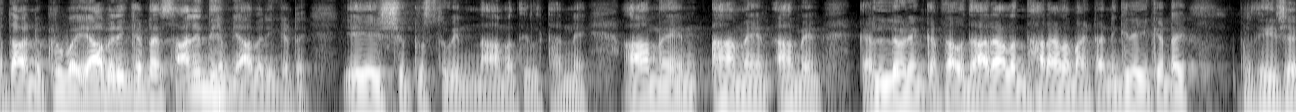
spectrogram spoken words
കഥാവിന്റെ കൃപ വ്യാപരിക്കട്ടെ സാന്നിധ്യം വ്യാപരിക്കട്ടെ. യേശു ക്രിസ്തുവിൻ നാമത്തിൽ തന്നെ. ആമേൻ ആമേൻ ആമേൻ. എല്ലാവരെയും കഥാവ് ധാരാളം ധാരാളമായിട്ട് അനുഗ്രഹിക്കട്ടെ. പ്രത്യേകിച്ച്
